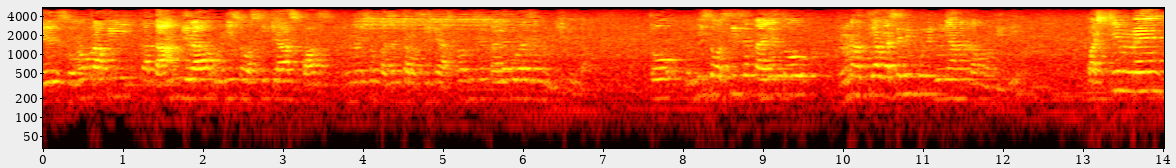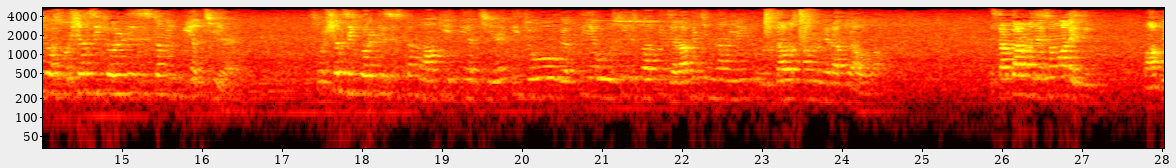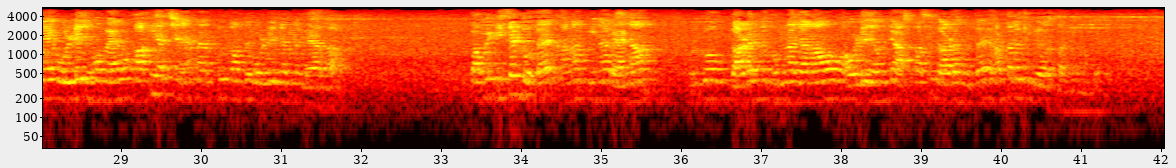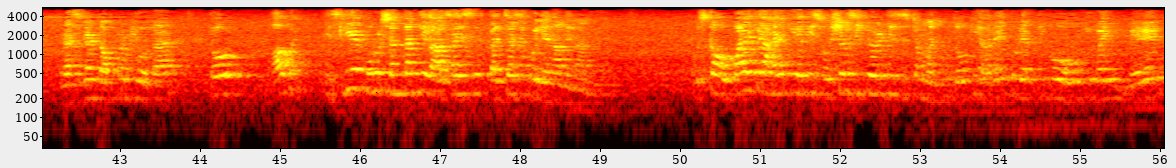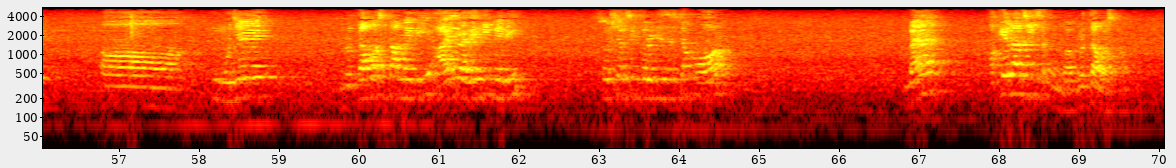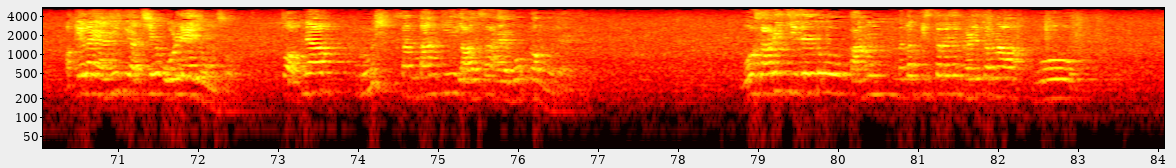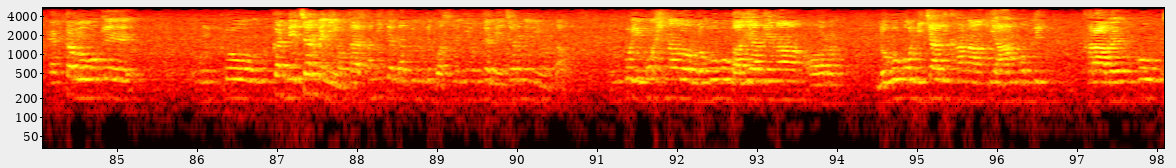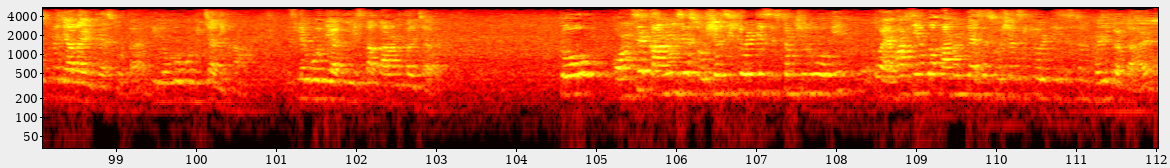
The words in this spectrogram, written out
ये सोनोग्राफी का दाम गिरा 1980 के आसपास 1975 80 के आसपास, उससे पहले तो वैसे भी मुश्किल था। तो 1980 से पहले तो भ्रूण हत्या वैसे भी पूरी दुनिया में कम होती थी। पश्चिम में जो सोशल सिक्योरिटी सिस्टम इतनी अच्छी है सोशल सिक्योरिटी सिस्टम वहाँ की इतनी अच्छी है कि जो व्यक्ति है उसे इस बात की जरा भी चिंता नहीं है कि वृद्धावस्था में मेरा क्या होगा। सरकार मुझे संभालेगी वहाँ पे ओल्ड एज होम है, वो काफ़ी अच्छे हैं। मैं खुद वहाँ पे ओल्ड एज होम में गया था, काफ़ी डिसेंट होता है। खाना, पीना, रहना, उनको गार्डन में घूमना, जाना हो ओल्ड एज होम के आसपास ही गार्डन होता है। हर तरह की व्यवस्था थी वहाँ पे। रेसिडेंट डॉक्टर भी होता है। तो अब इसलिए पुरुष संतान की लालसा इस कल्चर से कोई लेना देना नहीं है। उसका उपाय क्या है कि यदि सोशल सिक्योरिटी सिस्टम मज़बूत हो कि हर एक व्यक्ति को हो कि भाई मेरे आ, कि मुझे वृद्धावस्था में भी आय रहेगी मेरी सोशल सिक्योरिटी सिस्टम और मैं अकेला जी सकूँगा वृद्धावस्था अकेला यानी कि अच्छे ओल्ड एज होम्स हो तो अपने आप पुरुष संतान की लालसा है, वो कम हो जाएगी। वो सारी चीज़ें तो कानून मतलब किस तरह से खड़ी करना, वो एक्टर लोगों के, उनको, उनका नेचर में नहीं होता। ऐसा नहीं कहता कि उनके बस में नहीं, उनका नेचर में नहीं होता। उनको इमोशनल और लोगों को गालियाँ देना और लोगों को नीचा दिखाना कि आम पब्लिक खराब है, उनको उसमें ज़्यादा इंटरेस्ट होता है कि लोगों को नीचा दिखाना। इसलिए बोल दिया कि इसका कारण कल्चर है। तो कौन से कानून से सोशल सिक्योरिटी सिस्टम शुरू होगी? तो एमआरसीएम का कानून कैसे सोशल सिक्योरिटी सिस्टम खड़ी करता है?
